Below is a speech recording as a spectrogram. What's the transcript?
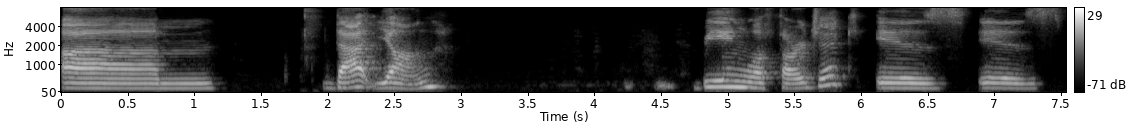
um, that young, being lethargic is is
